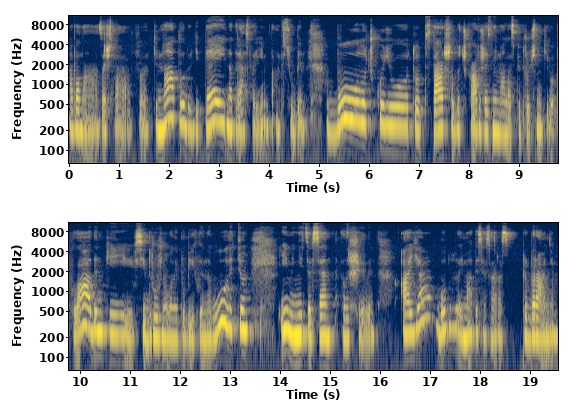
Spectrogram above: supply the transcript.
Вона зайшла в кімнату до дітей, натрясла їм там всюди булочкою. Тут старша дочка вже знімала з підручників обкладинки, і всі дружно вони побігли на вулицю, і мені це все лишили. А я буду займатися зараз прибиранням.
